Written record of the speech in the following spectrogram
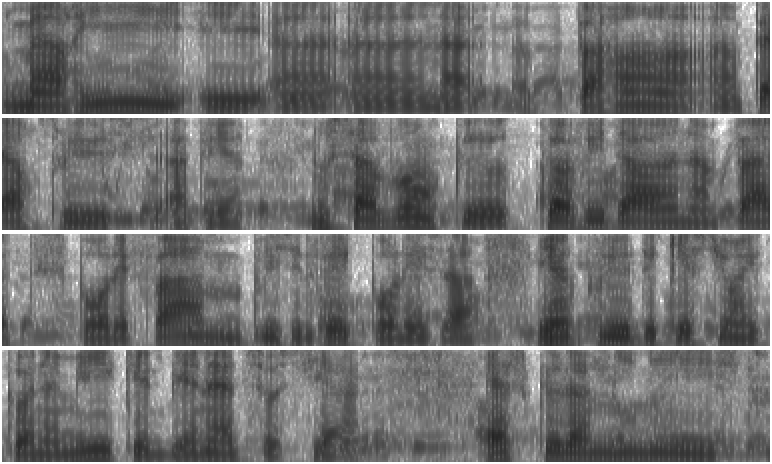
mari et un, parent, un père plus appuyé. Nous savons que COVID a un impact pour les femmes plus élevé que pour les hommes et inclut des questions économiques et de bien-être social. Est-ce que la ministre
